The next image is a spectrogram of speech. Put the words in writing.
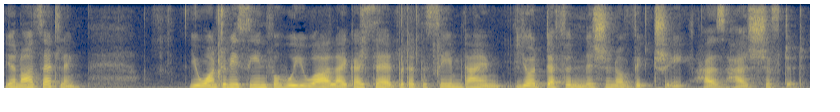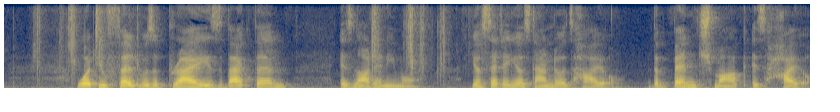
You're not settling. You want to be seen for who you are, like I said, but at the same time, your definition of victory has, has shifted. What you felt was a prize back then is not anymore. You're setting your standards higher. The benchmark is higher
